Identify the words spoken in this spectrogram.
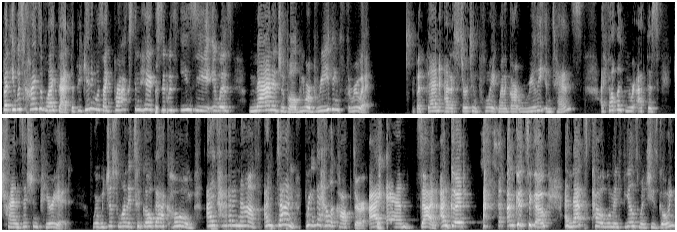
But it was kind of like that. The beginning was like Braxton Hicks. It was easy. It was manageable. We were breathing through it. But then at a certain point, when it got really intense, I felt like we were at this transition period where we just wanted to go back home. I've had enough. I'm done. Bring the helicopter. I am done. I'm good. I'm good to go. And that's how a woman feels when she's going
